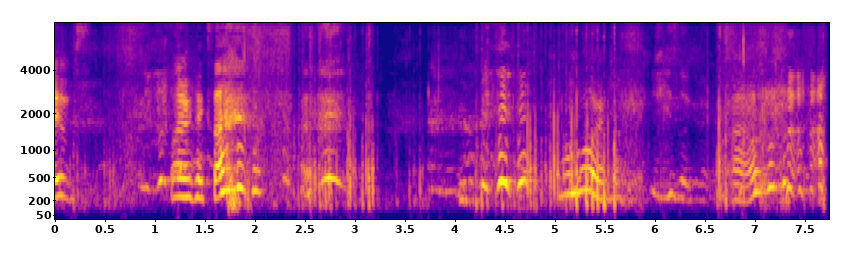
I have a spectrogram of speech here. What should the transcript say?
Oops. Let me fix that. One more. Oh.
